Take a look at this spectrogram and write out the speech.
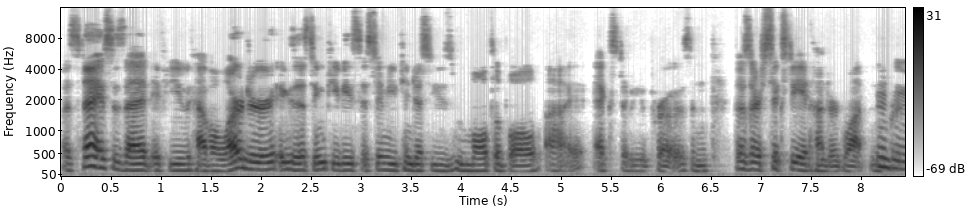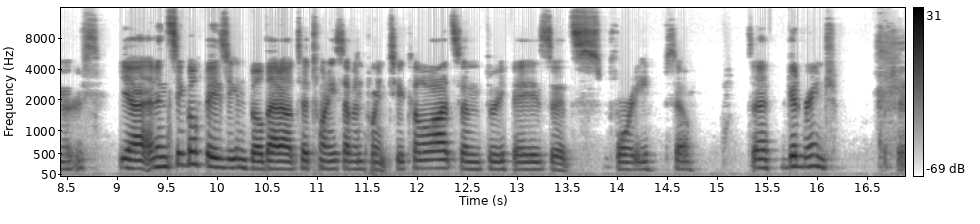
what's nice is that if you have a larger existing PV system, you can just use multiple uh, XW Pros, and those are 6,800 watt Mhm. inverters. Yeah, and in single phase you can build that out to twenty seven point two kilowatts, and three phase it's forty. So it's a good range. Sure.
